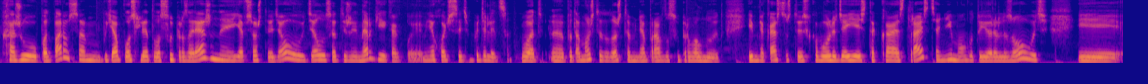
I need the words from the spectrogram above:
хожу под парусом, я после этого супер заряженная, я все, что я делаю, делаю с этой же энергией, как бы мне хочется этим поделиться. Вот, э, потому что это то, что меня, правда, супер волнует. И мне кажется, что если у людей есть такая страсть, они могут ее реализовывать, и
